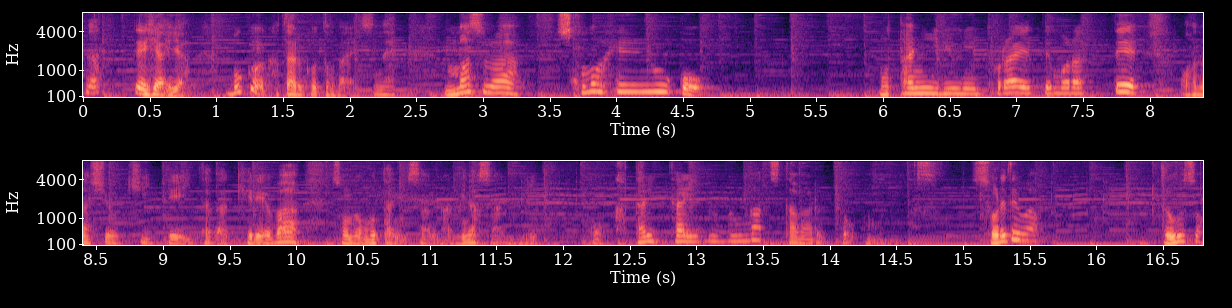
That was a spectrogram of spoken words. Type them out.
なっていやいや僕が語ることないですね。まずはその辺をこう茂谷流に捉えてもらってお話を聞いていただければその茂谷さんが皆さんにこう語りたい部分が伝わると思います。それではどうぞ。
